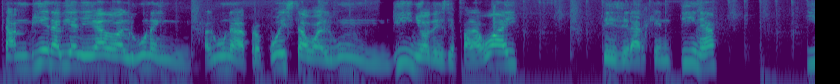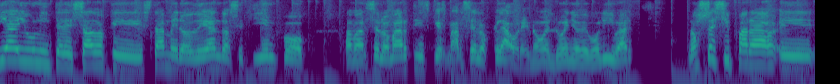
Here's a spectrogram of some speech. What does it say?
también había llegado alguna, alguna propuesta o algún guiño desde Paraguay, desde la Argentina, y hay un interesado que está merodeando hace tiempo a Marcelo Martins, que es Marcelo Claure, ¿no? el dueño de Bolívar. No sé si para eh,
